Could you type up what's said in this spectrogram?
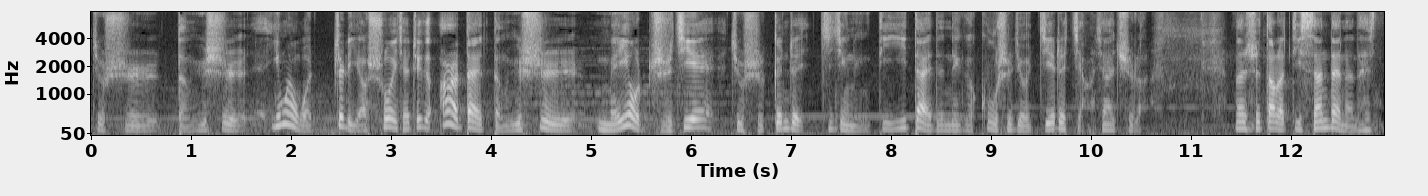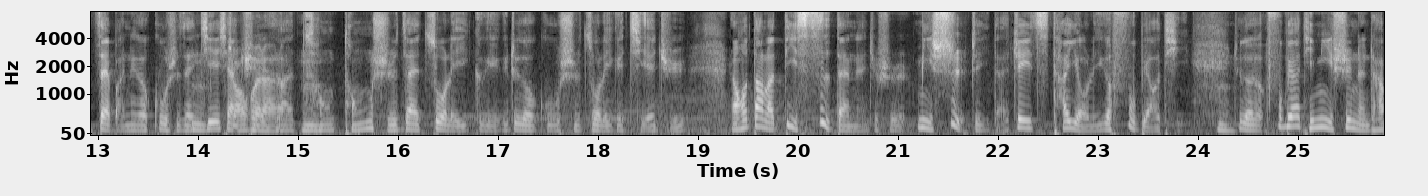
就是等于是，因为我这里要说一下，这个二代等于是没有直接就是跟着寂静岭第一代的那个故事就接着讲下去了。但是到了第三代呢，他再把那个故事再嗯接下去了从同时再做了一个一个这个故事做了一个结局。然后到了第四代呢，就是密室这一代，这一次它有了一个副标题，嗯这个副标题密室呢，它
